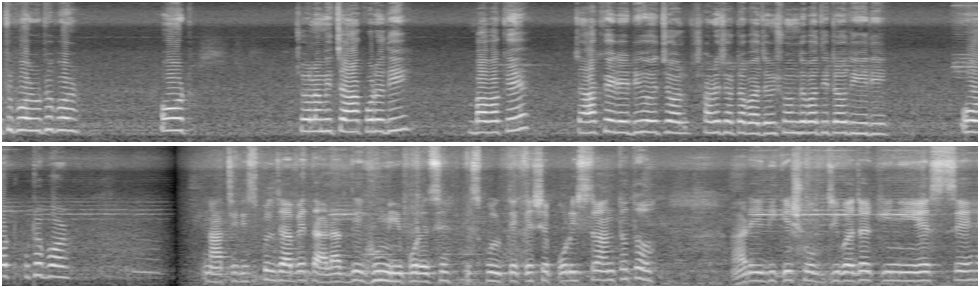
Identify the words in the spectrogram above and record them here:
উঠে পড় উঠে পড়, ওঠ। চল আমি চা করে দিই বাবাকে। চা খেয়ে রেডি হয়ে চল, সাড়ে ছটা বাজে, আমি সন্ধেবাতিটাও দিয়ে দিই। ওঠ, উঠে পড়। নাচের স্কুল যাবে, তার আগ দিয়ে ঘুমিয়ে পড়েছে। স্কুল থেকে সে পরিশ্রান্ত তো। আর এইদিকে সবজি বাজার কি নিয়ে এসছে?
